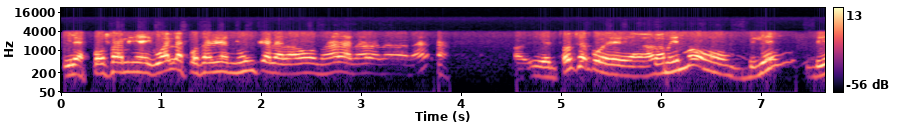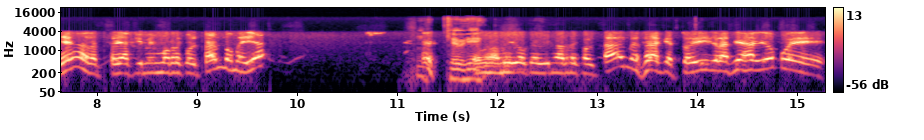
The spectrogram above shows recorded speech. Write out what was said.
y la esposa mía igual, la esposa mía nunca le ha dado nada, nada, nada, nada. Y entonces, pues ahora mismo, bien, bien, ahora estoy aquí mismo recortándome ya. Qué bien. un amigo que vino a recortarme, o sea, que estoy, gracias a Dios, pues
